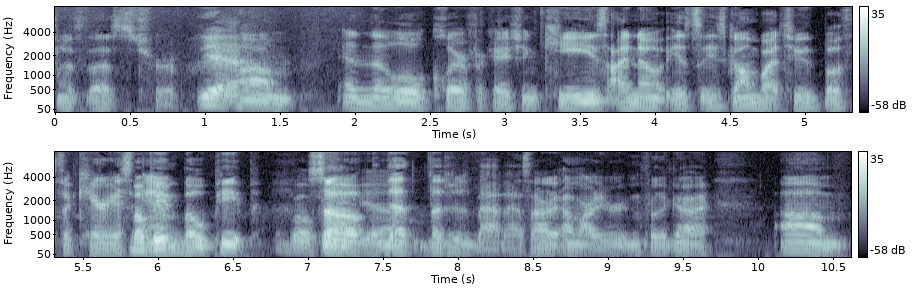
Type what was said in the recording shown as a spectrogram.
that's, that's true. yeah Um, and the little clarification, Keyes, I know is he's gone by two, both Thakarius Bo Peep? and Bo Peep. Bo so Peep, yeah. that that's just badass. I already, I'm already rooting for the guy. Um,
